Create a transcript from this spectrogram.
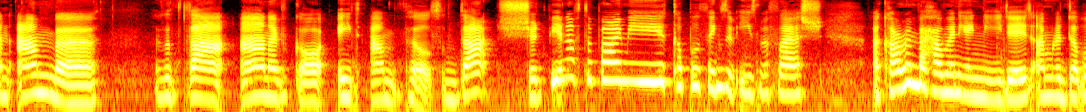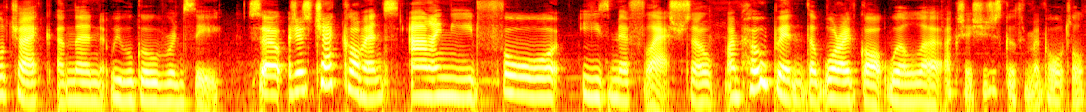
an amber, I've got that, and I've got eight amber pearls. So that should be enough to buy me a couple of things of Ymir flesh. I can't remember how many I needed. I'm going to double check, and then we will go over and see. So I just checked comments, and I need four Ymir flesh. So I'm hoping that what I've got will... Uh, actually, I should just go through my portal.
